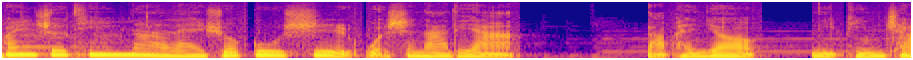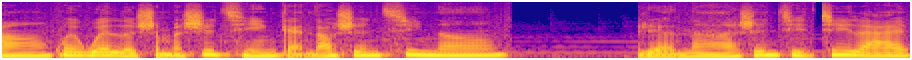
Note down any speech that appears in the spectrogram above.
欢迎收听娜来说故事，我是娜迪亚。小朋友，你平常会为了什么事情感到生气呢？人呐，生起气来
